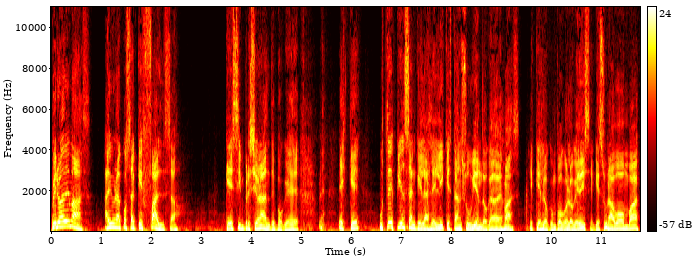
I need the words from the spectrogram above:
Pero además, hay una cosa que es falsa, que es impresionante, porque es que ustedes piensan que las LELIC están subiendo cada vez más. Es que es lo que un poco lo que dice, que es una bomba.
